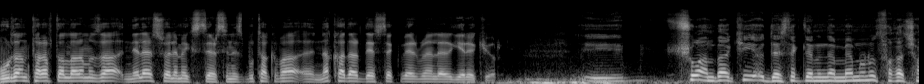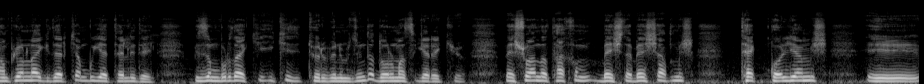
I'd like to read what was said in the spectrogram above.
Buradan taraftarlarımıza neler söylemek istersiniz? Bu takıma e, ne kadar destek vermeleri gerekiyor? Ee, şu andaki desteklerinden memnunuz fakat şampiyonluğa giderken bu yeterli değil. Bizim buradaki iki tribünümüzün de dolması gerekiyor. Ve şu anda takım 5'te 5 yapmış. Tek gol yemiş. Ee,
